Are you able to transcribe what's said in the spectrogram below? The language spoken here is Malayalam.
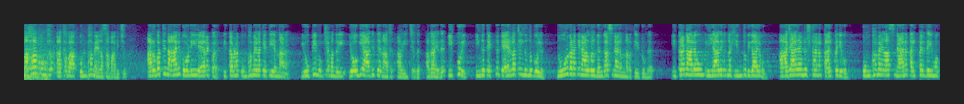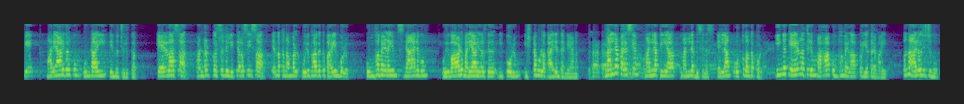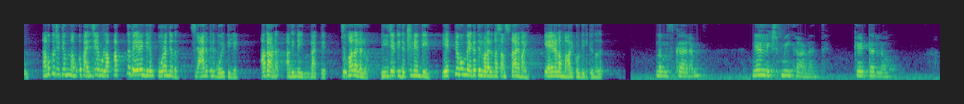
മഹാകുംഭ് അഥവാ കുംഭമേള സമാപിച്ചു. അറുപത്തിനാല് കോടിയിലേറെ പേർ ഇത്തവണ കുംഭമേളയ്ക്ക് എത്തിയെന്നാണ് യു പി മുഖ്യമന്ത്രി യോഗി ആദിത്യനാഥ് അറിയിച്ചത്. അതായത് ഇക്കുറി ഇന്ന് തെക്ക് കേരളത്തിൽ നിന്ന് പോലും നൂറുകണക്കിന് ആളുകൾ ഗംഗാസ്നാനം നടത്തിയിട്ടുണ്ട്. ഇത്രകാലവും ഇല്ലാതിരുന്ന ഹിന്ദു വികാരവും ആചാരാനുഷ്ഠാന താല്പര്യവും കുംഭമേള സ്നാന താല്പര്യവും ഒക്കെ മലയാളികൾക്കും ഉണ്ടായി എന്ന് ചുരുക്കം. Kerala sir hundred percent literacy sir എന്നൊക്കെ നമ്മൾ ഒരു ഭാഗത്ത് പറയുമ്പോഴും കുംഭമേളയും സ്നാനവും ഒരുപാട് മലയാളികൾക്ക് ഇപ്പോഴും ഇഷ്ടമുള്ള കാര്യം തന്നെയാണ്. നല്ല പരസ്യം നല്ല പി ആർ നല്ല ബിസിനസ് എല്ലാം ഒത്തുവന്നപ്പോൾ ഇന്ന് കേരളത്തിലും മഹാകുംഭമേള പ്രിയതരമായി. ഒന്ന് ആലോചിച്ച് നോക്കൂ. നമുക്ക് ചുറ്റും നമുക്ക് പരിചയമുള്ള പത്ത് പേരെങ്കിലും കുറഞ്ഞത് സ്നാനത്തിന് പോയിട്ടില്ലേ? അതാണ് അതിന്റെ ഇമ്പാക്ട് ചുമതലല്ലോ ബി ജെ പി ദക്ഷിണേന്ത്യയിൽ ഏറ്റവും വേഗത്തിൽ വളരുന്ന സംസ്ഥാനമായി കേരളം മാറിക്കൊണ്ടിരിക്കുന്നത്. നമസ്കാരം. ഞാൻ ലക്ഷ്മി കാണത്ത്. കേട്ടല്ലോ?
